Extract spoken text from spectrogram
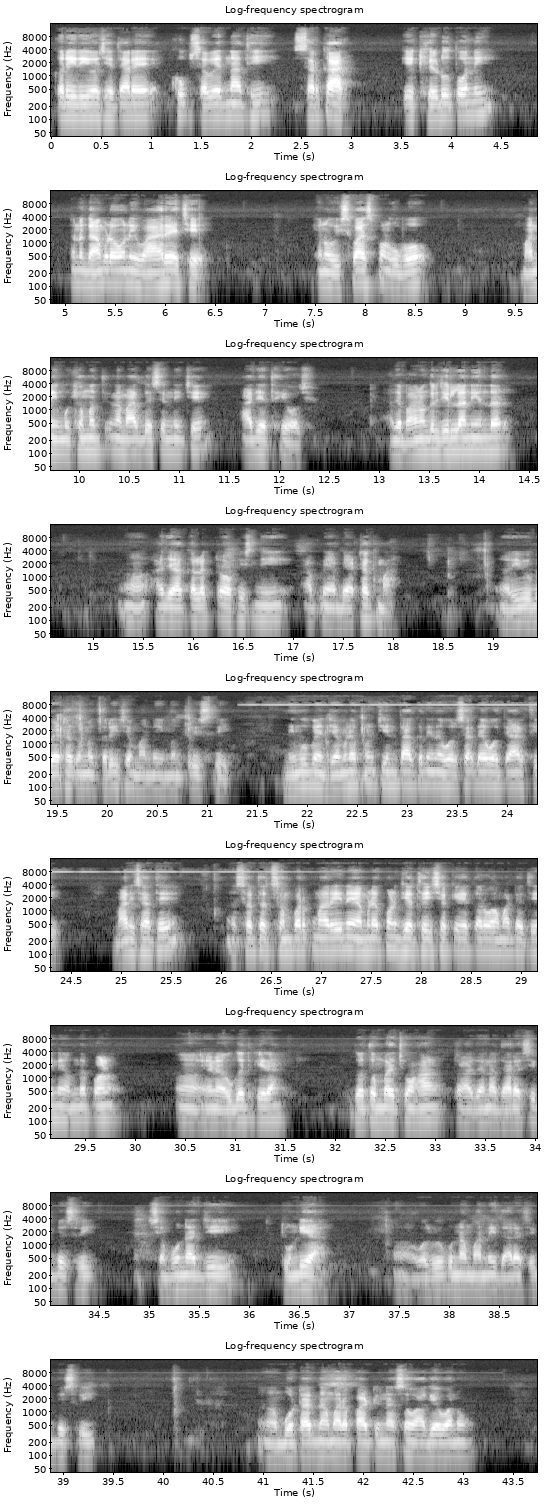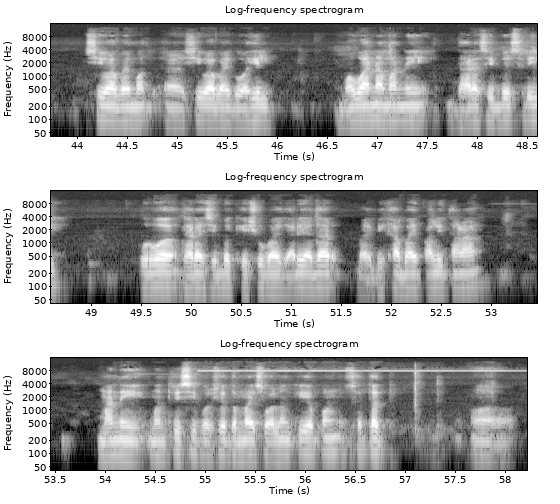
કરી રહ્યો છે. ત્યારે ખૂબ સંવેદનાથી સરકાર એ ખેડૂતોની અને ગામડાઓની વહારે છે એનો વિશ્વાસ પણ ઊભો માની મુખ્યમંત્રીના માર્ગદર્શન નીચે આજે થયો છે. આજે ભાવનગર જિલ્લાની અંદર આજે આ કલેક્ટર ઓફિસની આપણે આ બેઠકમાં રિવ્યુ બેઠક અમે કરી છે માનનીય મંત્રી શ્રી નીમુબેન. જેમણે પણ ચિંતા કરીને વરસાદ આવ્યો ત્યારથી, મારી સાથે સતત સંપર્કમાં રહીને એમણે પણ જે થઈ શકે એ કરવા માટે થઈને અમને પણ એણે અવગત કર્યા. ગૌતમભાઈ ચૌહાણ તળાજાના ધારાસભ્ય શ્રી શંભુનાથજી ટુંડિયા વલ્લભીપુરના માનની ધારાસભ્ય શ્રી બોટાદના અમારા પાર્ટીના સૌ આગેવાનો શિવાભાઈ શિવાભાઈ ગોહિલ મવાના માની ધારાસભ્ય પૂર્વ ધારાસભ્ય કેશુભાઈ ગારિયાદાર ભાઈ ભીખાભાઈ પાલીતાણા માની મંત્રી શ્રી પુરુષોત્તમભાઈ સોલંકીએ પણ સતત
